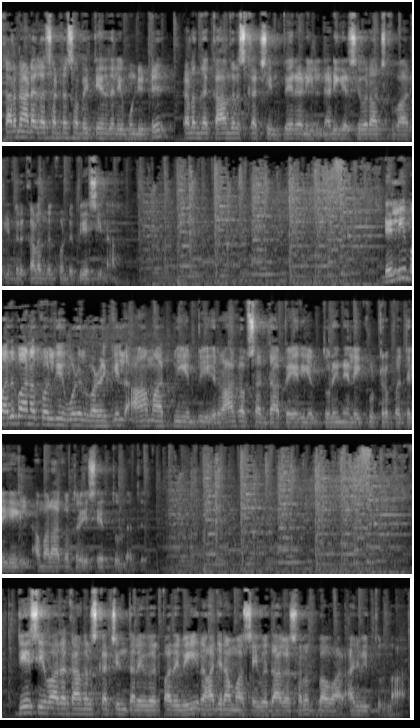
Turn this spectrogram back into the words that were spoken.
கர்நாடக சட்டசபை தேர்தலை முன்னிட்டு நடந்த காங்கிரஸ் கட்சியின் பேரணியில் நடிகர் சிவராஜ்குமார் இன்று கலந்து கொண்டு பேசினார். டெல்லி மதுபான கொள்கை ஊழல் வழக்கில் ஆம் ஆத்மி எம்பி ராகவ் சந்தா பெயரையும் துணைநிலை குற்றப்பத்திரிகையில் அமலாக்கத்துறை சேர்த்துள்ளது. தேசியவாத காங்கிரஸ் கட்சியின் தலைவர் பதவியை ராஜினாமா செய்வதாக சரத்பவார் அறிவித்துள்ளார்.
